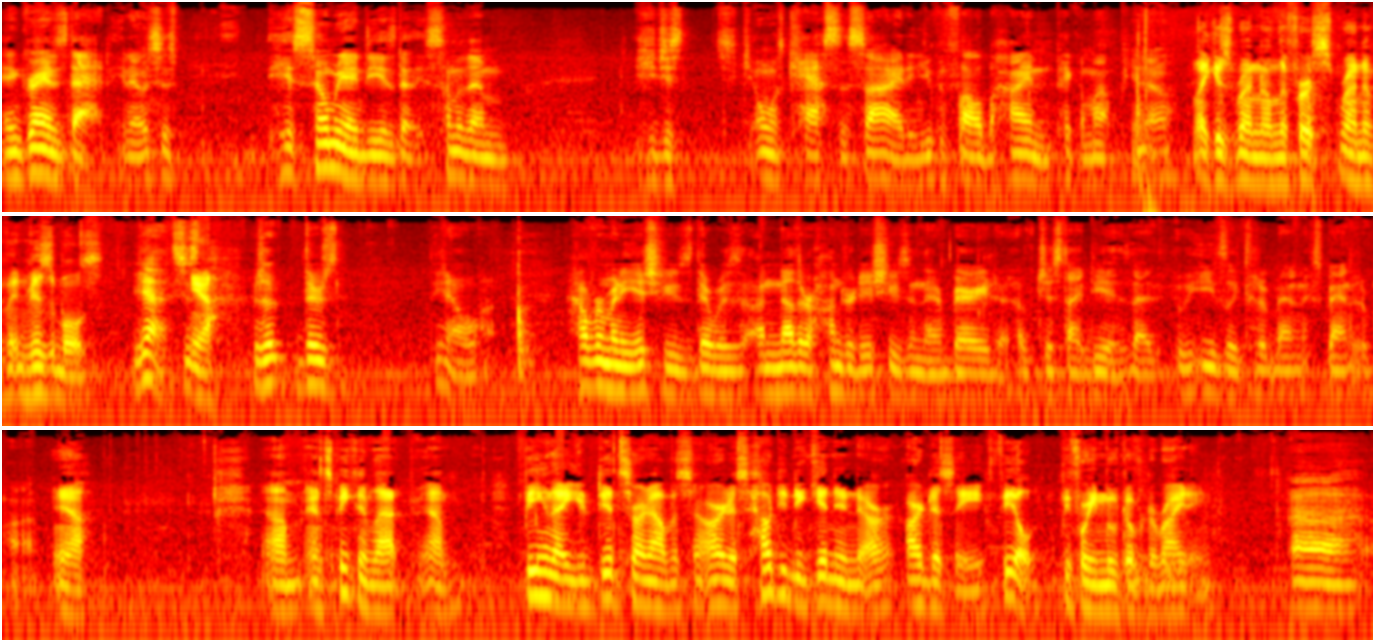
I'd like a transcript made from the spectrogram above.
And Grant is that. You know, it's just he has so many ideas that some of them he just almost casts aside, and you can follow behind and pick them up. You know. Like his run on the first run of Invisibles. Yeah, it's just, Yeah. There's, a, there's, you know, however many issues. There was another hundred issues in there buried of just ideas that easily could have been expanded upon. Yeah. Um, and speaking of that, um, being that you did start out as an artist, how did you get into ar- art as a field before you moved over to writing? Uh,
